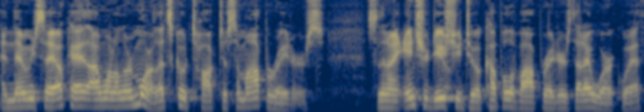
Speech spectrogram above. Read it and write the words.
and then we say, okay, I want to learn more. Let's go talk to some operators. So then I introduce you to a couple of operators that I work with,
